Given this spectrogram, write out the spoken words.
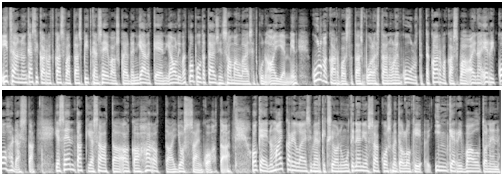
Itse annoin käsikarvat kasvaa taas pitkän seivauskauden jälkeen ja olivat lopulta täysin samanlaiset kuin aiemmin. Kulmakarvoista taas puolestaan olen kuullut, että karva kasvaa aina eri kohdasta ja sen takia saattaa alkaa harottaa jossain kohtaa. Okei, no Maikkarilla esimerkiksi on uutinen, jossa kosmetologi Inkeri Valtonen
